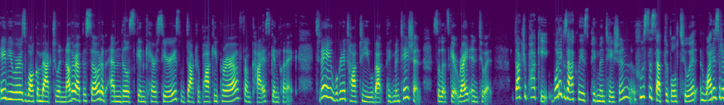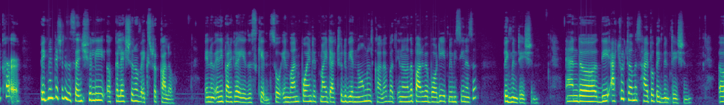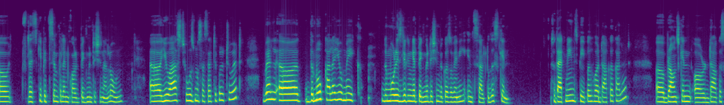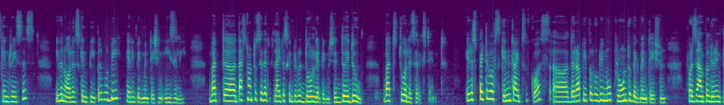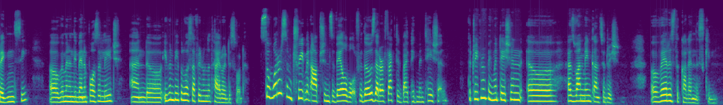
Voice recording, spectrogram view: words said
Hey viewers, welcome back to another episode of mDhil Skincare Series with Dr. Pakhi Pereira from Kaya Skin Clinic. Today we're going to talk to you about pigmentation, so let's get right into it. Dr. Pakhi, what exactly is pigmentation? Who's susceptible to it and why does it occur? Pigmentation is essentially a collection of extra color in any particular area of the skin. So in one point it might actually be a normal color but in another part of your body it may be seen as a pigmentation. And uh, the actual term is hyperpigmentation. Uh, let's keep it simple and call it pigmentation alone. Uh, you asked who's more susceptible to it. Well, uh, the more color you make, the more easily you can get pigmentation because of any insult to the skin. So that means people who are darker colored, uh, brown skin or darker skin races, even olive skin people would be getting pigmentation easily. But uh, that's not to say that lighter skin people don't get pigmentation, they do, but to a lesser extent. Irrespective of skin types, of course, uh, there are people who would be more prone to pigmentation. For example, during pregnancy, uh, women in the menopausal age, and uh, even people who are suffering from the thyroid disorder. So, what are some treatment options available for those that are affected by pigmentation? The treatment of pigmentation uh, has one main consideration. Uh, where is the color in the skin?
